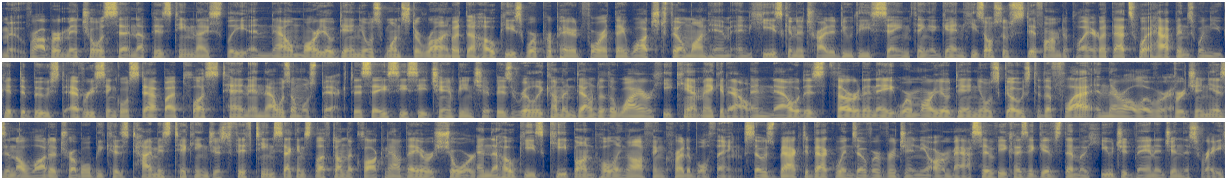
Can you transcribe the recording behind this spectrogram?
move. Robert Mitchell is setting up his team nicely, and now Mario Daniels wants to run, but the Hokies were prepared for it. They watched film on him, and he's going to try to do the same thing again. He's also stiff-armed a player, but that's what happens when you get to boost every single stat by plus 10, and that was almost picked. This ACC championship is really coming down to the wire. He can't make it out, and now it is third and eight where Mario Daniels goes to the flat, and they're all over it. Virginia is in a lot of trouble because time is ticking, just 15 seconds left on the clock now. They are short, and the Hokies keep on pulling off incredible things. Those back-to-back -back wins over Virginia are massive because it gives them a huge advantage in this race,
